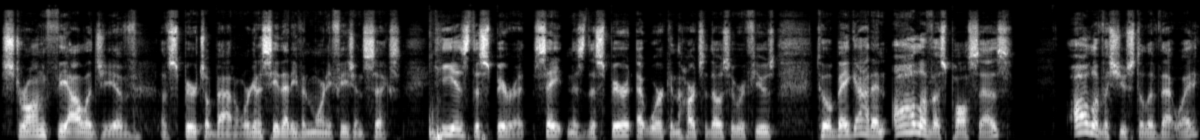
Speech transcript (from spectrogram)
strong theology of, of spiritual battle. We're going to see that even more in Ephesians 6. He is the spirit. Satan is the spirit at work in the hearts of those who refuse to obey God. And all of us, Paul says, all of us used to live that way.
